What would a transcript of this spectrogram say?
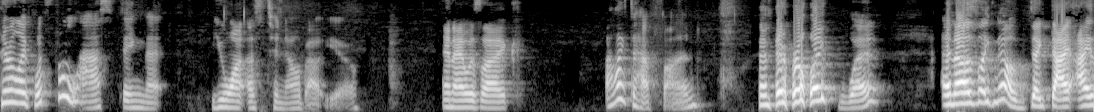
They were like, "What's the last thing that you want us to know about you?" And I was like, "I like to have fun." And they were like, "What?" And I was like, "No, like that. I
